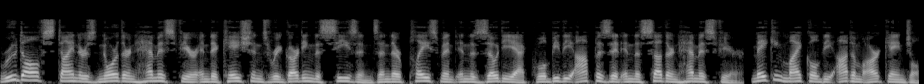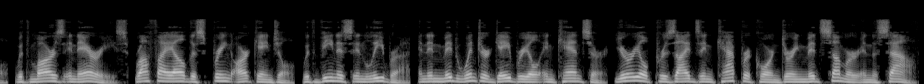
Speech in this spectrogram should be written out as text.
Rudolf Steiner's Northern Hemisphere indications regarding the seasons and their placement in the zodiac will be the opposite in the Southern Hemisphere, making Michael the autumn archangel, with Mars in Aries, Raphael the spring archangel, with Venus in Libra, and in midwinter Gabriel in Cancer. Uriel presides in Capricorn during midsummer in the south.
